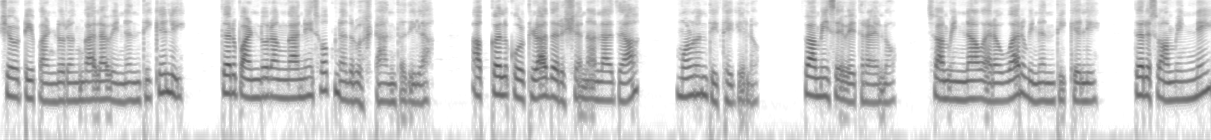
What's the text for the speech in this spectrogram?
शेवटी पांडुरंगाला विनंती केली तर पांडुरंगाने स्वप्नदृष्टांत दिला. अक्कलकोटला दर्शनाला जा म्हणून तिथे गेलो. स्वामी सेवेत राहिलो. स्वामींना वारंवार विनंती केली तर स्वामींनी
